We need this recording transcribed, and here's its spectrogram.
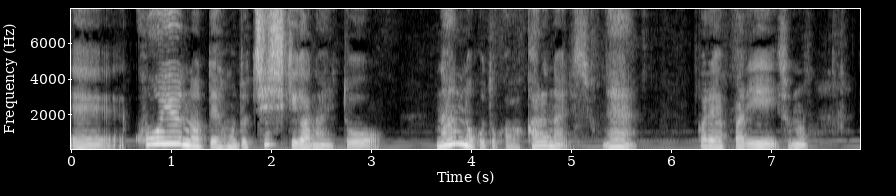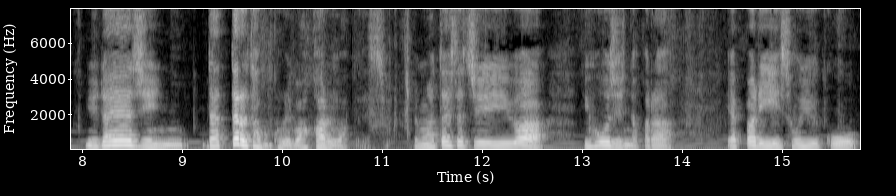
えー、こういうのって本当知識がないと何のことかわからないですよね。だからやっぱり、その、ユダヤ人だったら多分これわかるわけですよ。でも私たちは違法人だから、やっぱりそういうこ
